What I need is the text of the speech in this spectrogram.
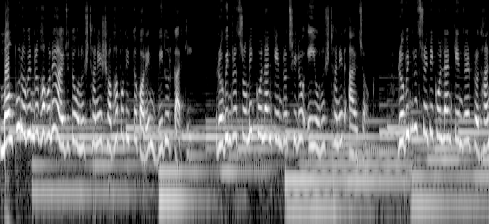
Mungpoo Rabindra ভবনে আয়োজিত অনুষ্ঠানের সভাপতিত্ব করেন বিদুর কার্কি। রবীন্দ্র শ্রমিক কল্যাণ কেন্দ্র ছিল এই অনুষ্ঠানের আয়োজক। রবীন্দ্র স্মৃতি কল্যাণ কেন্দ্রের প্রধান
